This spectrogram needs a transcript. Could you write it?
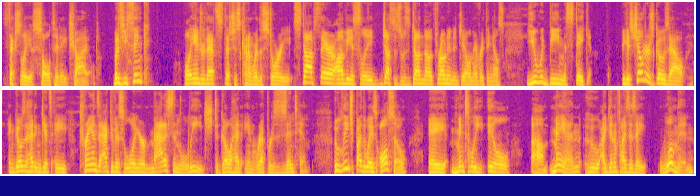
sexually assaulted a child. But if you think, well, Andrew, that's that's just kind of where the story stops there. Obviously, justice was done though, thrown into jail and everything else. You would be mistaken. Because Childers goes out and goes ahead and gets a trans activist lawyer, Madison Leach, to go ahead and represent him. Who Leach, by the way, is also a mentally ill um, man who identifies as a woman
